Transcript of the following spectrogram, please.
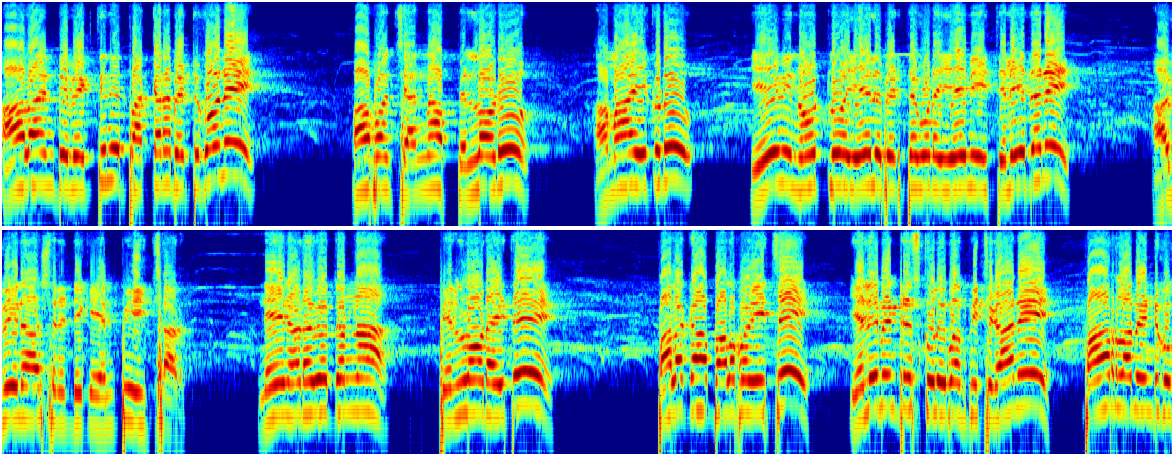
అలాంటి వ్యక్తిని పక్కన పెట్టుకొని పాపం చెన్న పిల్లోడు అమాయకుడు ఏమి నోట్లో ఏలు పెడితే కూడా ఏమీ తెలియదని అవినాష్ రెడ్డికి ఎంపీ ఇచ్చాడు. నేను అడుగుతున్న పిల్లోడైతే పలక బలపం ఇచ్చి ఎలిమెంటరీ స్కూల్కి పంపించు కానీ పార్లమెంటుకు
